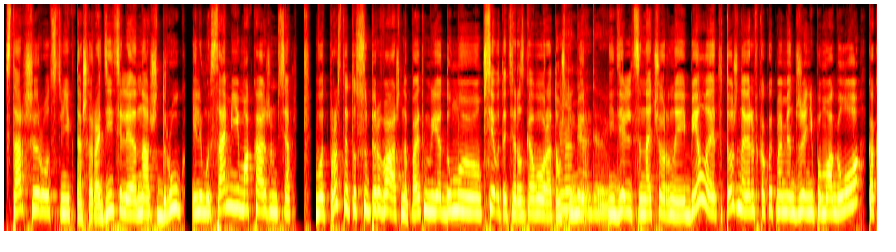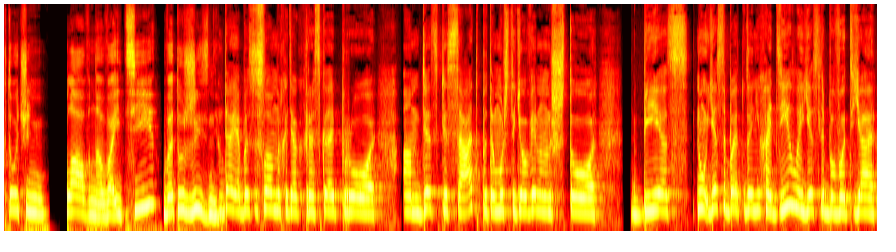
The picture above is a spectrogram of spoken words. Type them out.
старший родственник, наши родители, наш друг, или мы сами им окажемся. Вот, просто это супер важно, поэтому я думаю, все вот эти разговоры о том, что Ну да, мир да. не делится на черное и белое, это тоже, наверное, в какой-то момент Жене помогло как-то очень плавно войти в эту жизнь. Да, я, безусловно, хотела как раз сказать про ам, детский сад, потому что я уверена, что без... Ну, если бы я туда не ходила, если бы вот я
